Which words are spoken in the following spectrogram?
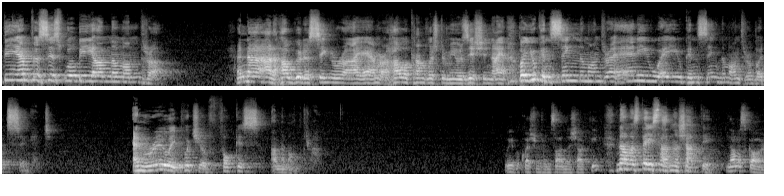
The emphasis will be on the mantra. And not on how good a singer I am or how accomplished a musician I am. But you can sing the mantra any way you can sing the mantra, but sing it. And really put your focus on the mantra. We have a question from Sadhana Shakti. Namaste, Sadhana Shakti. Namaskar.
